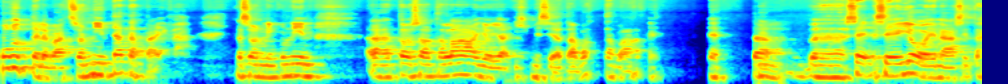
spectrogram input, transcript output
puhuttelevaa, että se on niin tätä päivää. Ja se on niin, kuin niin äh, toisaalta laajoja ihmisiä tavoittavaa, että, että mm. Äh, se, se ei ole enää sitä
